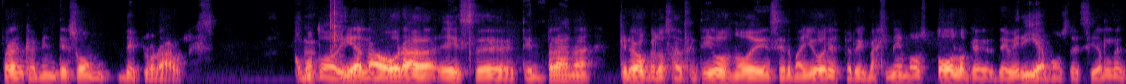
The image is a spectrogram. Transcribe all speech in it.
francamente son deplorables. Como todavía la hora es eh, temprana, creo que los adjetivos no deben ser mayores, pero imaginemos todo lo que deberíamos decirles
